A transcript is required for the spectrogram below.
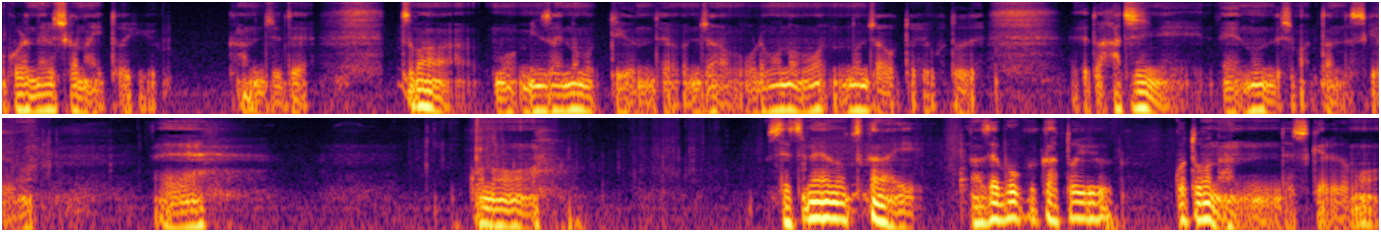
ー、これ寝るしかないという感じで妻がもう水剤飲むっていうんでじゃあ俺も飲も飲んじゃおうということで、えー、と8時に、え飲んでしまったんですけども。えーこの説明のつかないなぜ僕かということなんですけれども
